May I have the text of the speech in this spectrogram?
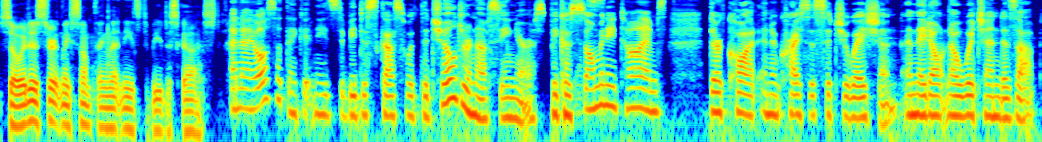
So it is certainly something that needs to be discussed. And I also think it needs to be discussed with the children of seniors because so many times they're caught in a crisis situation and they don't know which end is up.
